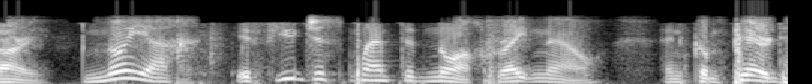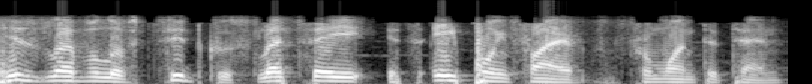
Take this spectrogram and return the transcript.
Sorry, Noach, if you just planted Noach right now and compared his level of tzidkus, let's say it's 8.5 from 1 to 10,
